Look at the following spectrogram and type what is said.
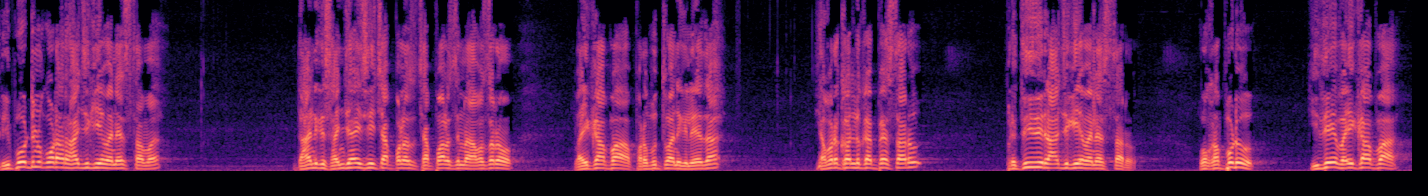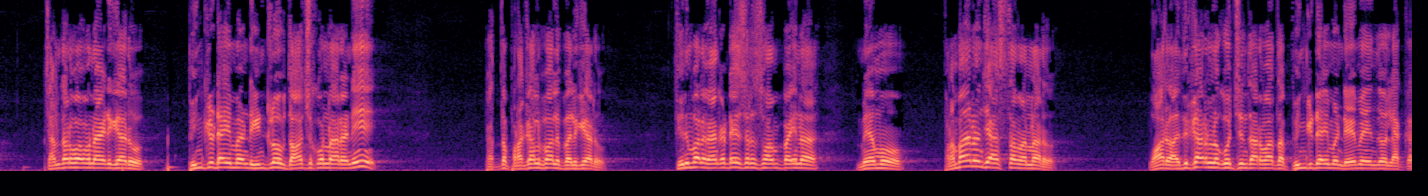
రిపోర్టును కూడా రాజకీయం అనేస్తామా? దానికి సంజాయిషీ చెప్పాల చెప్పాల్సిన అవసరం వైకాపా ప్రభుత్వానికి లేదా? ఎవరు కళ్ళు కప్పేస్తారు? ప్రతిదీ రాజకీయం అనేస్తారు. ఒకప్పుడు ఇదే వైకాపా చంద్రబాబు నాయుడు గారు పింక్ డైమండ్ ఇంట్లో దాచుకున్నారని పెద్ద ప్రగల్భాలు పలికారు. తిరుమల వెంకటేశ్వర స్వామి పైన మేము ప్రమాణం చేస్తామన్నారు. వారు అధికారంలోకి వచ్చిన తర్వాత పింక్ డైమండ్ ఏమైందో లెక్క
